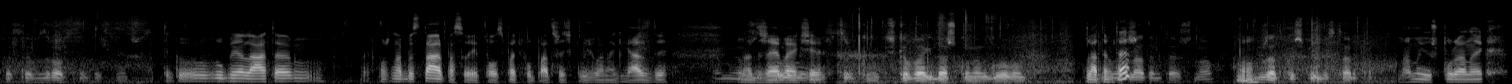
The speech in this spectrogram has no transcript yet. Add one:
kwestia wzrostu też mieć. Tylko lubię latem, jak można bez tarpa sobie pospać, popatrzeć kuźwa na gwiazdy. Na drzewa, jak się- Tylko Jakiś kawałek daszku nad głową. Latem No, też? Latem też, no. No. Rzadko śpię bez tarpa. Mamy już poranek.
